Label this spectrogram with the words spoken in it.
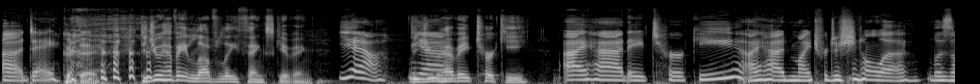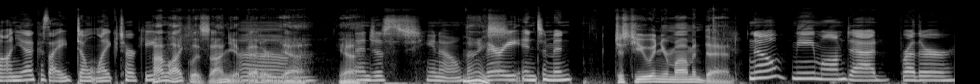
uh, day. Good day. Did you have a lovely Thanksgiving? Yeah. Did yeah. you have a turkey? I had a turkey. I had my traditional uh, lasagna because I don't like turkey. I like lasagna better. Um, yeah. Yeah. And just, you know, nice. very intimate. Just you and your mom and dad? No, me, mom, dad, brother,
